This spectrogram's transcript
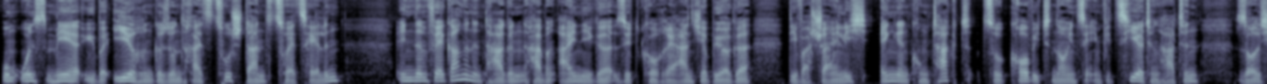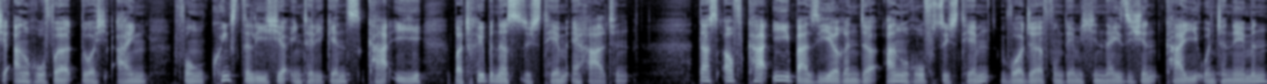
um uns mehr über Ihren Gesundheitszustand zu erzählen? In den vergangenen Tagen haben einige südkoreanische Bürger, die wahrscheinlich engen Kontakt zu Covid-19-Infizierten hatten, solche Anrufe durch ein von künstlicher Intelligenz KI betriebenes System erhalten. Das auf KI basierende Anrufsystem wurde von dem chinesischen KI-Unternehmen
